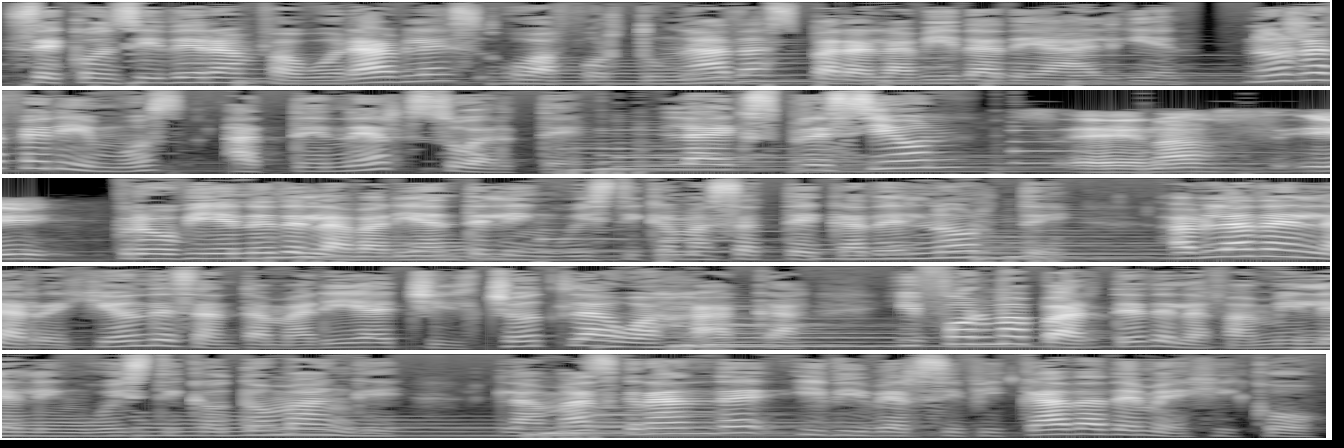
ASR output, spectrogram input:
se consideran favorables o afortunadas para la vida de alguien. Nos referimos a tener suerte. La expresión proviene de la variante lingüística mazateca del norte, hablada en la región de Santa María Chilchotla, Oaxaca, y forma parte de la familia lingüística otomangue, la más grande y diversificada de México.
